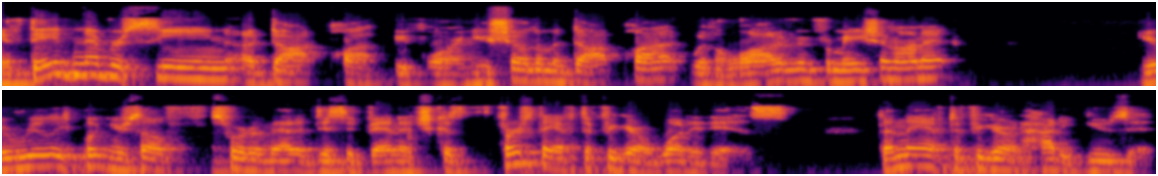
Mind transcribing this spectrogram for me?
If they've never seen a dot plot before and you show them a dot plot with a lot of information on it, you're really putting yourself sort of at a disadvantage because first they have to figure out what it is. Then they have to figure out how to use it.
